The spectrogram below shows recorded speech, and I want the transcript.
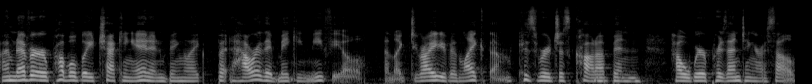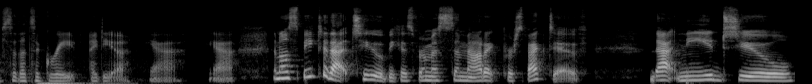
I'm never probably checking in and being like, but how are they making me feel? And like, do I even like them? Because we're just caught up in mm-hmm. how we're presenting ourselves. So that's a great idea. Yeah. Yeah. And I'll speak to that too, because from a somatic perspective, that need to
